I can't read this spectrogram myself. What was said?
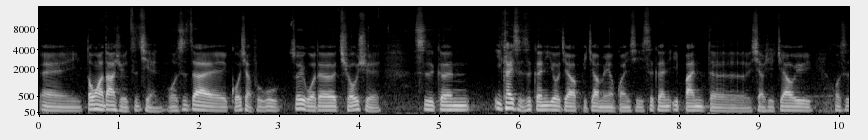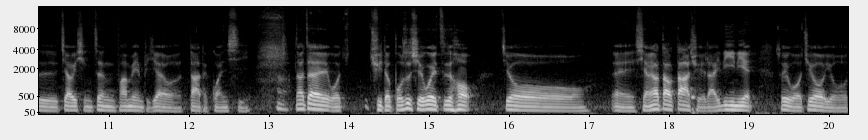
诶东华大学之前，我是在国小服务，所以我的求学是跟一开始是跟幼教比较没有关系，是跟一般的小学教育或是教育行政方面比较有大的关系。嗯那在我取得博士学位之后，就诶想要到大学来历练，所以我就有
